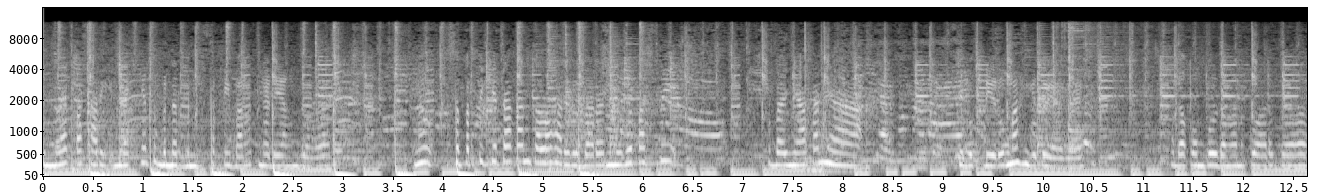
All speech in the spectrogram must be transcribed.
Imlek pas hari Imleknya tuh bener-bener sepi banget nggak ada yang jualan. Nah, seperti kita kan kalau hari lebaran juga pasti kebanyakan ya sibuk di rumah gitu ya guys. Udah kumpul dengan keluarga.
